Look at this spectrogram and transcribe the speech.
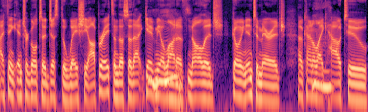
I think integral to just the way she operates, and so that gave me a lot of Mm-hmm. knowledge going into marriage of kind of like how to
